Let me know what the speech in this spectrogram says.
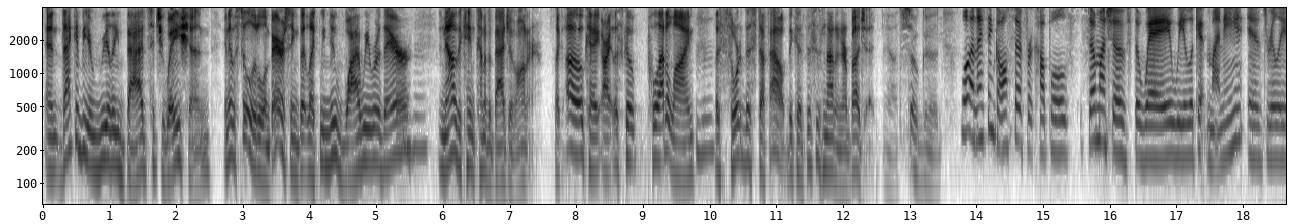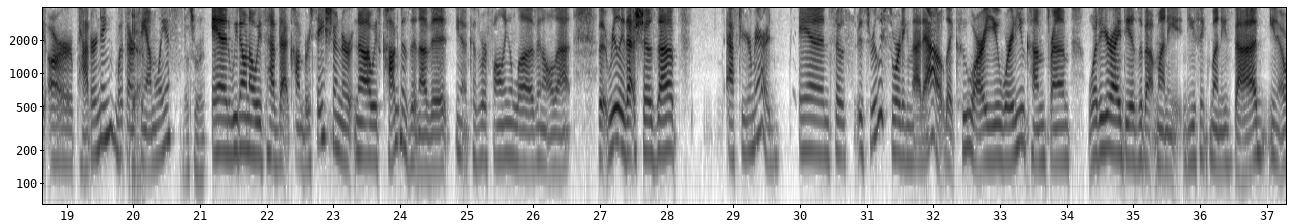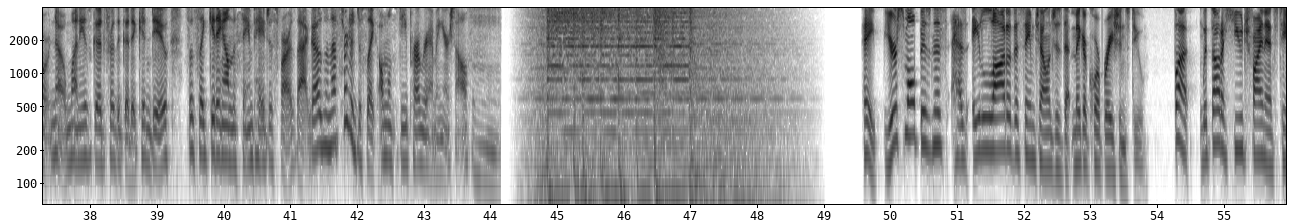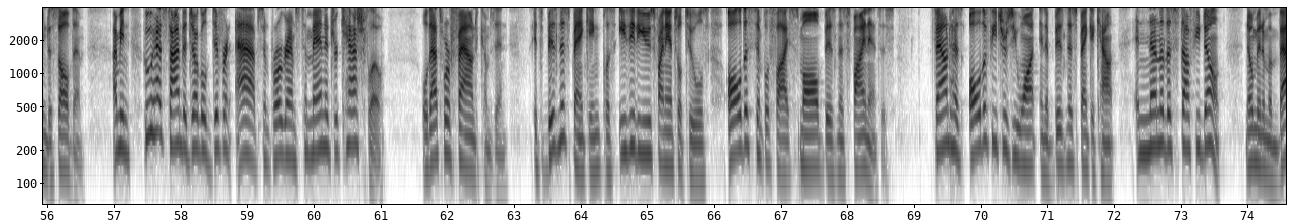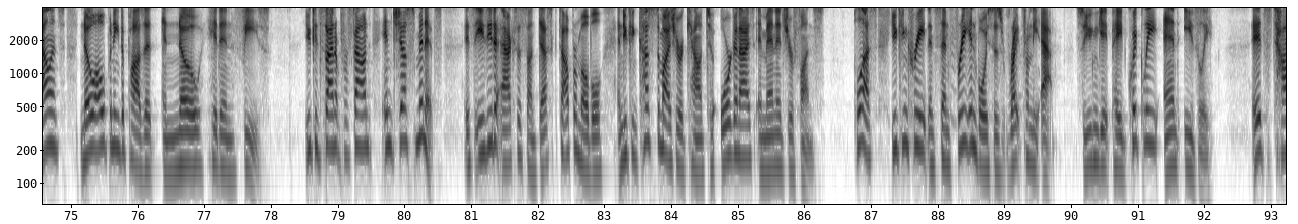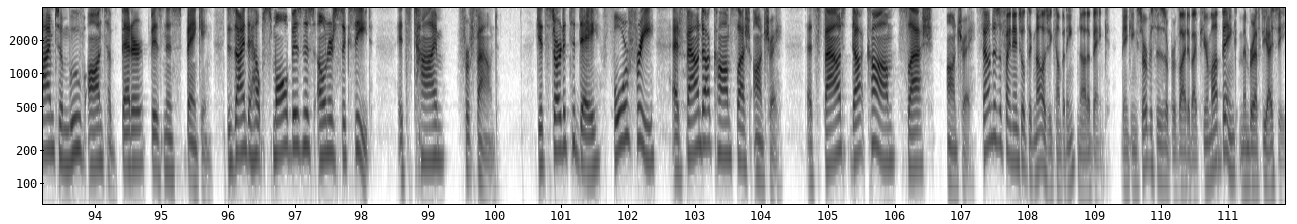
And that could be a really bad situation. And it was still a little embarrassing, but like we knew why we were there. Mm-hmm. And now it became kind of a badge of honor. Like, oh, okay, all right, let's go pull out a line. Mm-hmm. Let's sort this stuff out because this is not in our budget. yeah it's so good Well, and I think also for couples, so much of the way we look at money is really our patterning with our Yeah. families. That's right. And we don't always have that conversation or not always cognizant of it, you know, because we're falling in love and all that. But really, that shows up after you're married. And so it's, it's really sorting that out. Like, who are you? Where do you come from? What are your ideas about money? Do you think money's bad? You know, no, money is good for the good it can do. So it's like getting on the same page as far as that goes. And that's sort of just like almost deprogramming yourself. Hey, your small business has a lot of the same challenges that mega corporations do, but without a huge finance team to solve them. I mean, who has time to juggle different apps and programs to manage your cash flow? Well, that's where Found comes in. It's business banking plus easy to use financial tools, all to simplify small business finances. Found has all the features you want in a business bank account and none of the stuff you don't. No minimum balance, no opening deposit, and no hidden fees. You can sign up for Found in just minutes. It's easy to access on desktop or mobile, and you can customize your account to organize and manage your funds. Plus, you can create and send free invoices right from the app, so you can get paid quickly and easily. It's time to move on to better business banking, designed to help small business owners succeed. It's time for Found. Get started today for free at found.com slash entree. That's found.com slash entree. Found is a financial technology company, not a bank. Banking services are provided by Piermont Bank, member FDIC.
